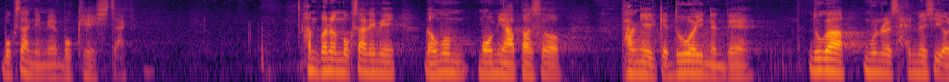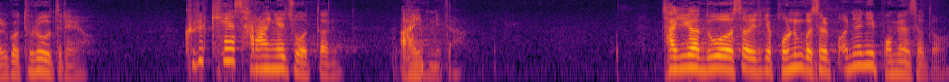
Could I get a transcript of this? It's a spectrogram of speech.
목사님의 목회의 시작입니다. 한 번은 목사님이 너무 몸이 아파서 방에 이렇게 누워 있는데 누가 문을 살며시 열고 들어오더래요. 그렇게 사랑해 주었던 아이입니다. 자기가 누워서 이렇게 보는 것을 뻔연히 보면서도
